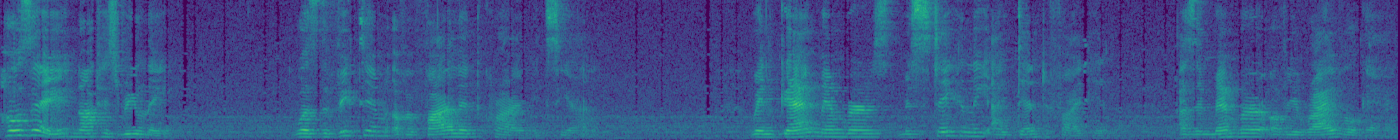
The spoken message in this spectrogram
Jose, not his real name, was the victim of a violent crime in Seattle. When gang members mistakenly identified him as a member of a rival gang.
